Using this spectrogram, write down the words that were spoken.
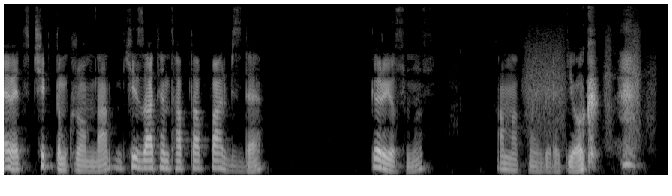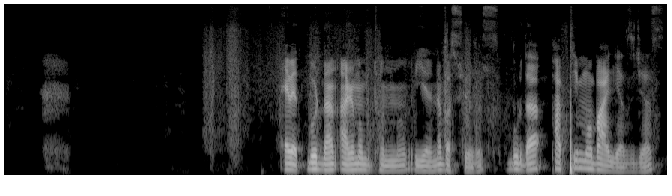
Evet çıktım Chrome'dan ki zaten tap tap var bizde. Görüyorsunuz. Anlatmaya gerek yok. evet buradan arama butonunu yerine basıyoruz. Burada PUBG Mobile yazacağız.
